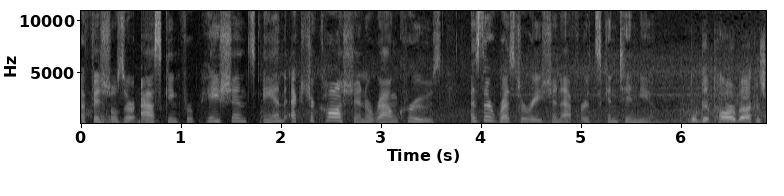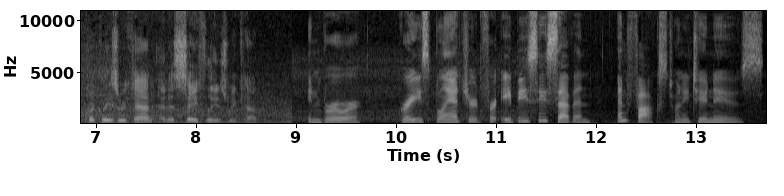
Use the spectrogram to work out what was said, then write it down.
Officials are asking for patience and extra caution around crews as their restoration efforts continue. We'll get power back as quickly as we can and as safely as we can. In Brewer, Grace Blanchard for ABC 7 and Fox 22 News.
